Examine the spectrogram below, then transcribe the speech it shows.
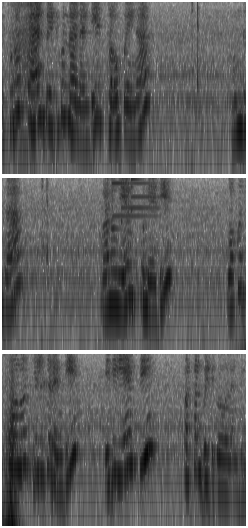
ఇప్పుడు ఫ్యాన్ పెట్టుకున్నానండి స్టవ్ పైన. ముందుగా మనం ఏంపుకునేది ఒక స్పూను జీలకర్ర అండి. ఇది ఏంపి పక్కన పెట్టుకోవాలండి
